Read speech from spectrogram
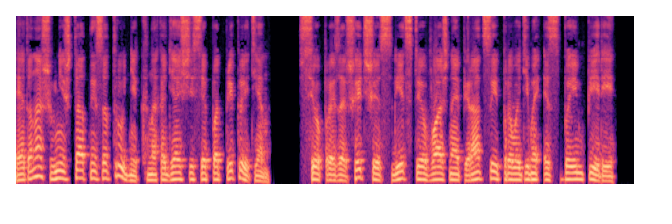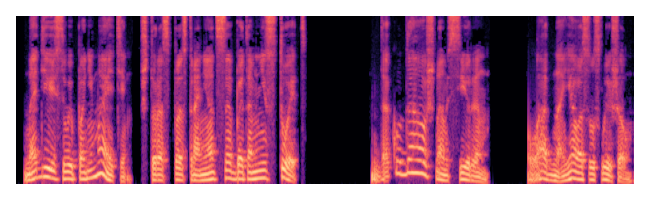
Это наш внештатный сотрудник, находящийся под прикрытием. Все произошедшее – следствие важной операции, проводимой СБ Империи. Надеюсь, вы понимаете, что распространяться об этом не стоит. Да куда уж нам, Сирен. Ладно, я вас услышал.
